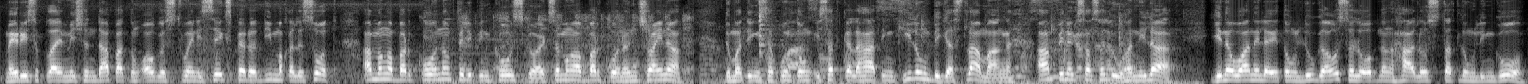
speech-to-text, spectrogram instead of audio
May resupply mission dapat noong August 26 pero di makalusot ang mga barko ng Philippine Coast Guard sa mga barko ng China. Dumating sa puntong isa't kalahating kilong bigas lamang ang pinagsasaluhan nila. Ginawa nila itong lugaw sa loob ng halos tatlong linggo.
